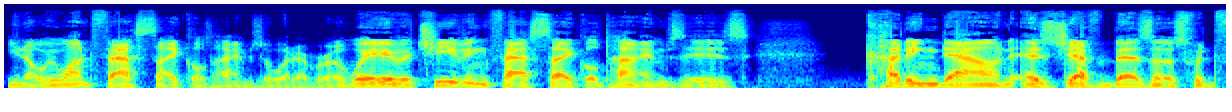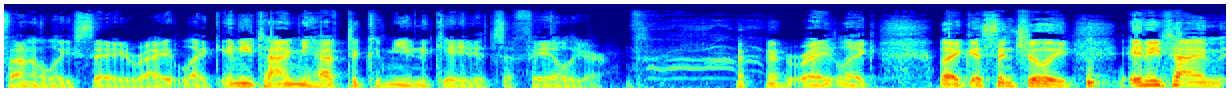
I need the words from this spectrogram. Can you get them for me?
you know, we want fast cycle times or whatever, a way of achieving fast cycle times is cutting down, as Jeff Bezos would funnily say, right? Like anytime you have to communicate, it's a failure. right? Like, like essentially, anytime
